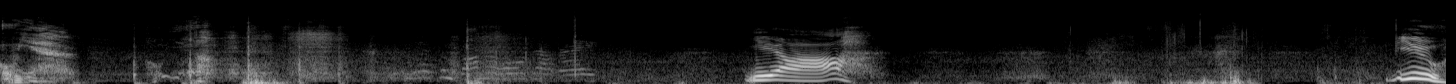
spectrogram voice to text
Oh yeah. Oh yeah. You got some bomber holes out right. Yeah. View.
